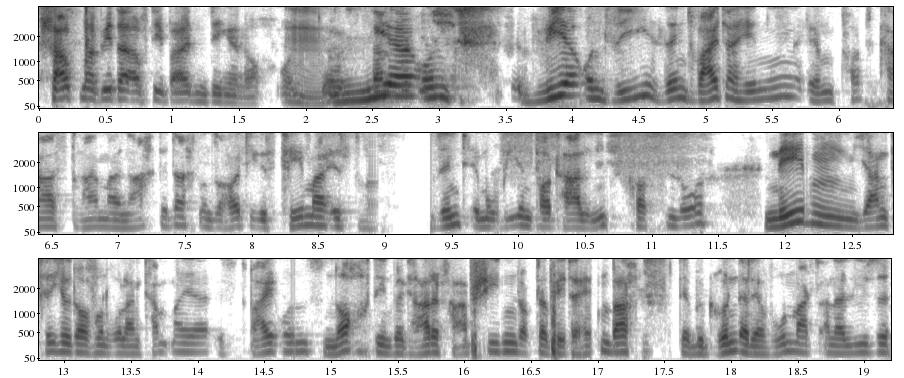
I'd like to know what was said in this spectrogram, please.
schaut mal bitte auf die beiden Dinge noch. Und, mhm. äh, wir, und, wir und Sie sind weiterhin im Podcast dreimal nachgedacht. Unser heutiges Thema ist, sind Immobilienportale nicht kostenlos? Neben Jan Kricheldorf und Roland Kampmeier ist bei uns noch, den wir gerade verabschieden, Dr. Peter Hettenbach, der Begründer der Wohnmarktanalyse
